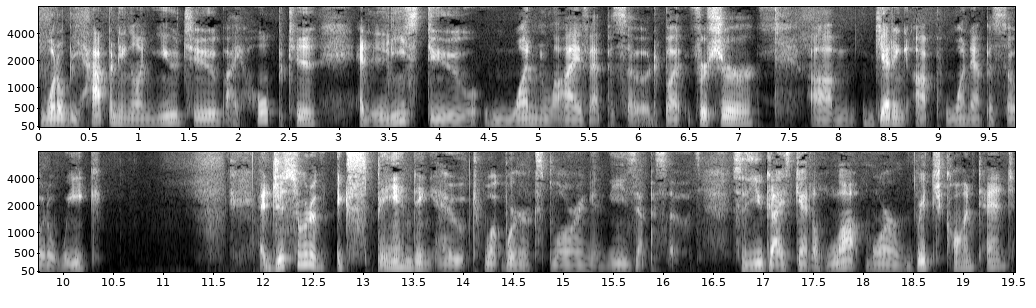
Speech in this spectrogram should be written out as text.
what'll be happening on YouTube, I hope to at least do one live episode, but for sure, um, getting up one episode a week and just sort of expanding out what we're exploring in these episodes so that you guys get a lot more rich content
